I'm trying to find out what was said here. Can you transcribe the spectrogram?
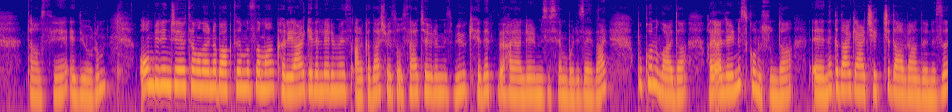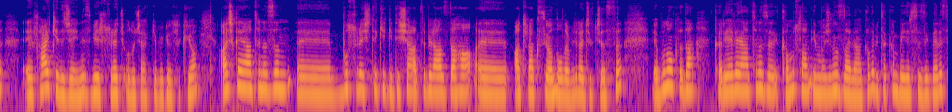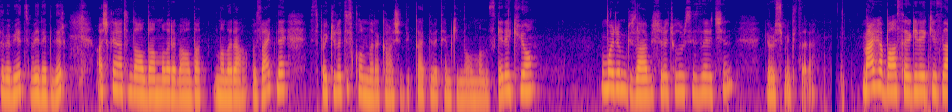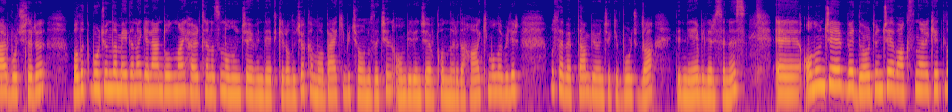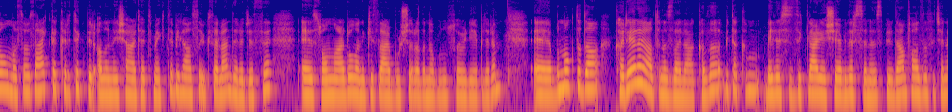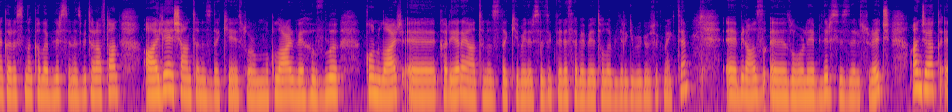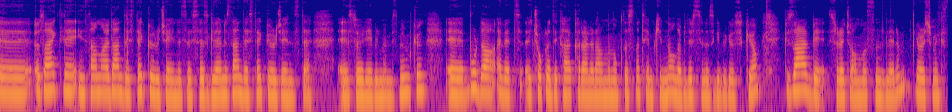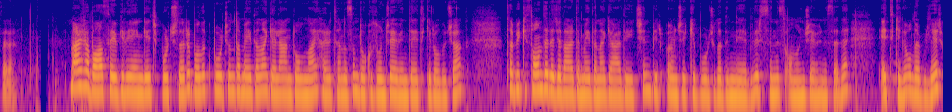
tavsiye ediyorum. 11. ev temalarına baktığımız zaman kariyer gelirlerimiz, arkadaş ve sosyal çevremiz büyük hedef ve hayallerimizi sembolize eder. Bu konularda hayalleriniz konusunda e, ne kadar gerçekçi davrandığınızı e, fark edeceğiniz bir süreç olacak gibi gözüküyor. Aşk hayatınızın e, bu süreçteki gidişatı biraz daha e, atraksiyonlu olabilir açıkçası. Ve bu noktada kariyer hayatınız ve kamusal imajınızla alakalı bir takım belirsizliklere sebebiyet verebilir. Aşk hayatında aldanmalara ve aldatmalara özellikle spekülatif konulara karşı dikkatli ve temkinli olmanız gerekiyor. Umarım güzel bir süreç olur sizler için. Görüşmek üzere. Merhaba sevgili ikizler burçları. Balık burcunda meydana gelen dolunay haritanızın 10. evinde etkili olacak ama belki birçoğunuz için 11. ev konuları da hakim olabilir. Bu sebepten bir önceki burcu da dinleyebilirsiniz. Ee, 10. ev ve 4. ev aksın hareketli olması özellikle kritik bir alanı işaret etmekte. Bilhassa yükselen derecesi e, sonlarda olan ikizler burçları adına bunu söyleyebilirim. E, bu noktada kariyer hayatınızla alakalı bir takım belirsizlikler yaşayabilirsiniz. Birden fazla seçenek arasında kalabilirsiniz. Bir taraftan aile yaşantınızdaki sorumluluklar ve hızlı konular e, kariyer hayatınızdaki belirsizliklere sebebiyet olabilir gibi gözükmekte. E, biraz e, zorlayabilir sizleri süreç. Ancak e, özellikle insanlardan destek göreceğinizi, sezgilerinizden destek göreceğinizi de e, söyleyebilmemiz mümkün. E, burada evet e, çok radikal kararlar alma noktasında temkinli olabilirsiniz gibi gözüküyor. Güzel bir süreç olmasını dilerim. Görüşmek üzere. Merhaba sevgili yengeç burçları. Balık burcunda meydana gelen dolunay haritanızın 9. evinde etkili olacak. Tabii ki son derecelerde meydana geldiği için bir önceki burcu da dinleyebilirsiniz. 10. evinizde de etkili olabilir.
